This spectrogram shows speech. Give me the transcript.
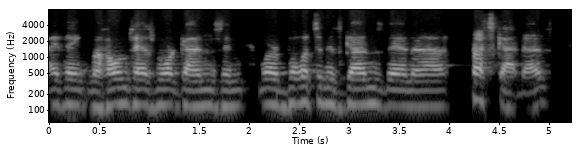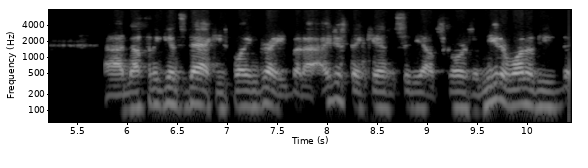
I think Mahomes has more guns and more bullets in his guns than uh, Prescott does. Uh, nothing against Dak; he's playing great, but I, I just think Kansas City outscores them. Neither one of these, the,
